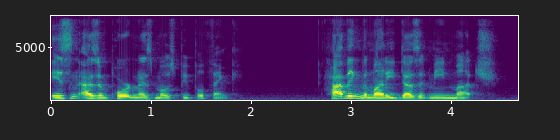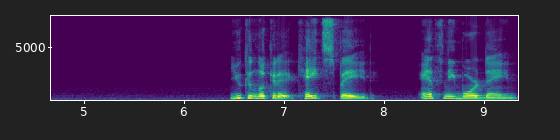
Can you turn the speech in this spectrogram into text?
isn't as important as most people think. Having the money doesn't mean much. You can look at it. Kate Spade, Anthony Bourdain,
